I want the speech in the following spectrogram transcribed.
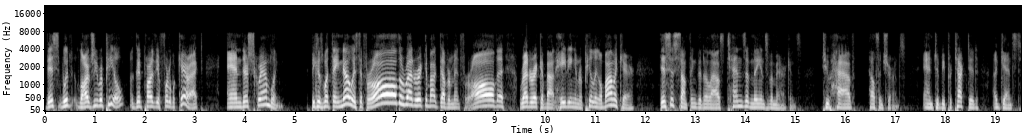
this would largely repeal a good part of the Affordable Care Act, and they're scrambling. Because what they know is that for all the rhetoric about government, for all the rhetoric about hating and repealing Obamacare, this is something that allows tens of millions of Americans to have health insurance and to be protected against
